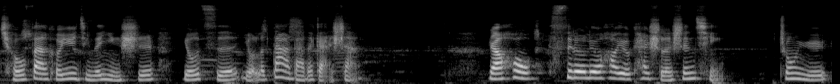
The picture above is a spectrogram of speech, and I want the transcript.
囚犯和狱警的饮食由此有了大大的改善。然后四六六号又开始了申请，终于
